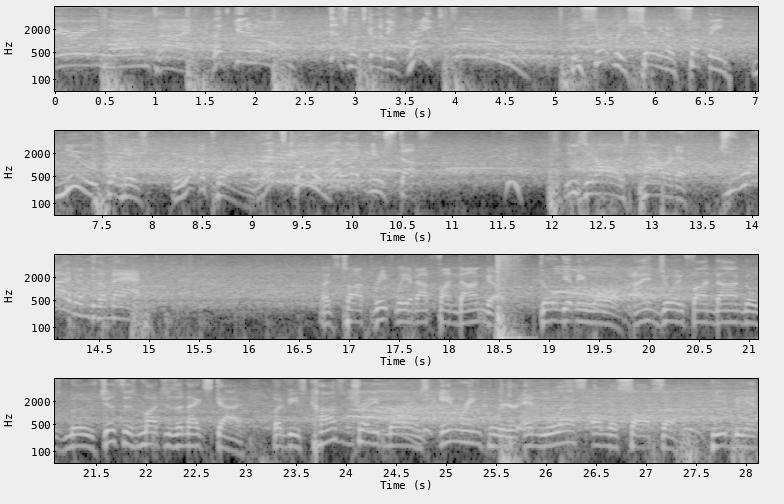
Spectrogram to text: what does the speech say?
very long time. Let's get it on. This one's going to be great. He's certainly showing us something new from his repertoire. That's cool. I like new stuff. Hmm. Using all his power to drive him to the mat. Let's talk briefly about Fandango. Don't get me wrong, I enjoy Fandango's moves just as much as the next guy. But if he's concentrating more on his in-ring career and less on the salsa, he'd be an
